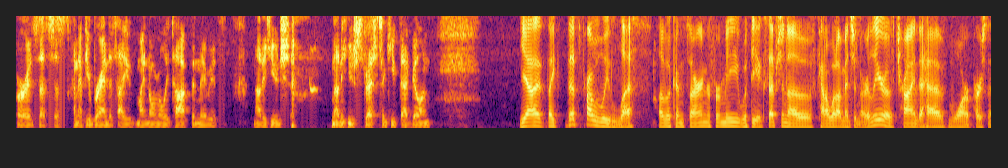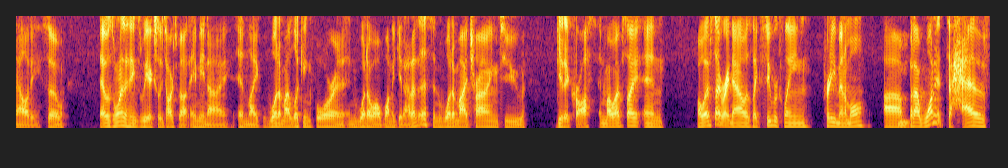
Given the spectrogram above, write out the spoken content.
or it's that's just kind of if your brand is how you might normally talk then maybe it's not a huge not a huge stretch to keep that going. Yeah, like that's probably less of a concern for me, with the exception of kind of what I mentioned earlier of trying to have more personality. So that was one of the things we actually talked about, Amy and I, and like what am I looking for and, and what do I want to get out of this and what am I trying to get across in my website. And my website right now is like super clean, pretty minimal. Um, mm. But I want it to have,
